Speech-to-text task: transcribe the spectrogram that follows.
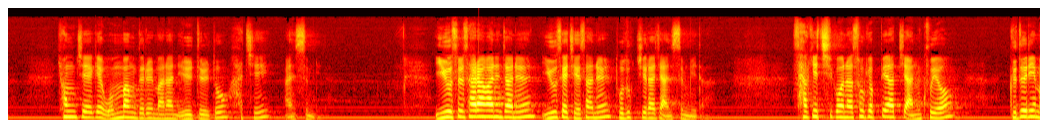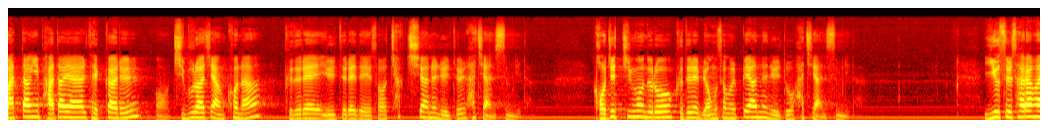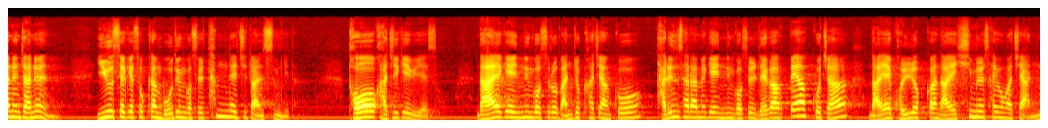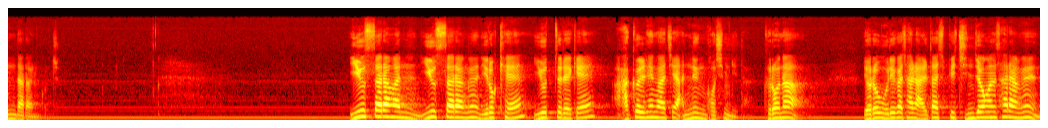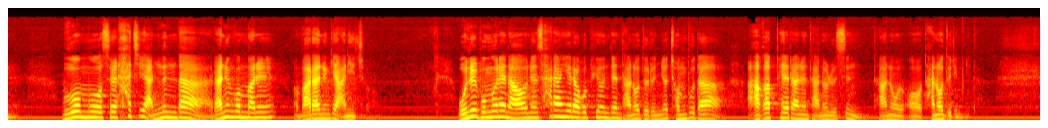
형제에게 원망 들을 만한 일들도 하지 않습니다. 이웃을 사랑하는 자는 이웃의 재산을 도둑질하지 않습니다. 사기치거나 속여 빼앗지 않고요. 그들이 마땅히 받아야 할 대가를 어, 지불하지 않거나 그들의 일들에 대해서 착취하는 일들 하지 않습니다. 거짓 증언으로 그들의 명성을 빼앗는 일도 하지 않습니다. 이웃을 사랑하는 자는 이웃에게 속한 모든 것을 탐내지도 않습니다. 더 가지기 위해서 나에게 있는 것으로 만족하지 않고 다른 사람에게 있는 것을 내가 빼앗고자 나의 권력과 나의 힘을 사용하지 않는다라는 거죠. 이웃 사랑하는 이웃 사랑은 이렇게 이웃들에게 악을 행하지 않는 것입니다. 그러나 여러분 우리가 잘 알다시피 진정한 사랑은 무엇 무엇을 하지 않는다라는 것만을 말하는 게 아니죠. 오늘 본문에 나오는 사랑이라고 표현된 단어들은요 전부 다 아가페라는 단어를 쓴 단어 어, 단어들입니다.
